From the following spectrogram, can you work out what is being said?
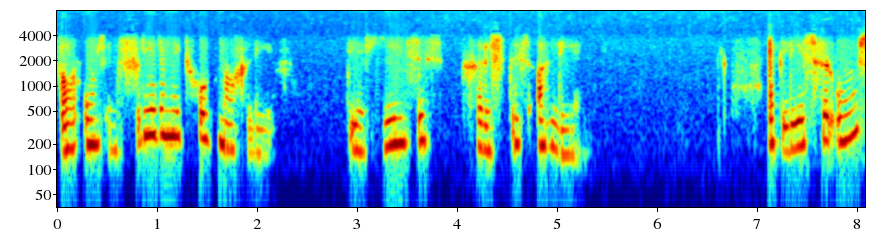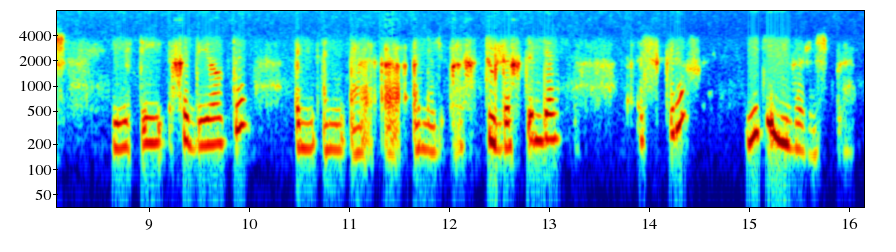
waar ons in vrede met God mag leef deur Jesus Christus alleen. Ek lees vir ons hierdie gedeelte in in 'n uh, uh, 'n toeligtende skrif, nie die nuwe rusplek.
